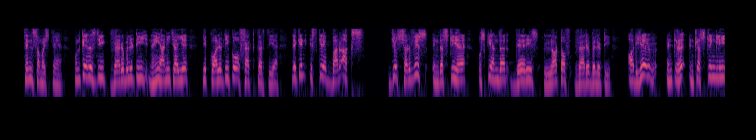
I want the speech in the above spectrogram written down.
سن سمجھتے ہیں۔ ان کے نزدیک ویریبلٹی نہیں آنی چاہیے، یہ کوالٹی کو افیکٹ کرتی ہے۔ لیکن اس کے برعکس جو سروس انڈسٹری ہے، اس کے اندر there is lot of variability اور یہ انٹرسٹنگلی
